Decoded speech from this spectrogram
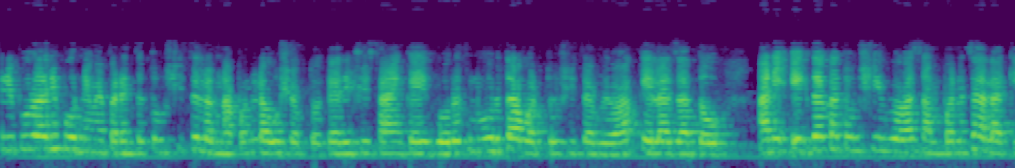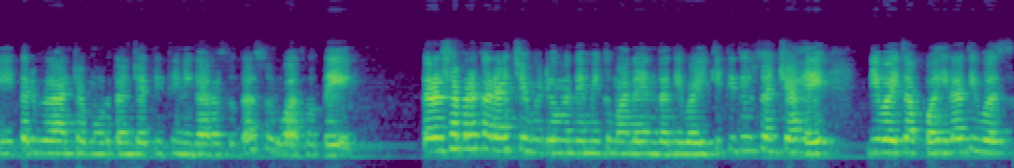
त्रिपुरारी पौर्णिमेपर्यंत तुळशीचं लग्न आपण लावू शकतो. त्या दिवशी सायंकाळी गोरज मुहूर्तावर तुळशीचा विवाह केला जातो. आणि एकदा का तुळशी विवाह संपन्न झाला की इतर विवाहांच्या मुहूर्तांच्या तिथी निघायला सुद्धा सुरुवात होते. तर अशा प्रकारे आजच्या व्हिडिओमध्ये मी तुम्हाला यंदा दिवाळी किती दिवसांची आहे? दिवाळीचा पहिला दिवस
